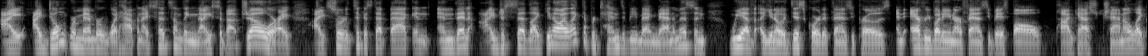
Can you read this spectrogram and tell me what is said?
I I don't remember what happened. I said something nice about Joe, or I I sort of took a step back, and and then I just said like, you know, I like to pretend to be magnanimous, and we have a, you know a Discord at Fantasy Pros, and everybody in our fantasy baseball podcast channel like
